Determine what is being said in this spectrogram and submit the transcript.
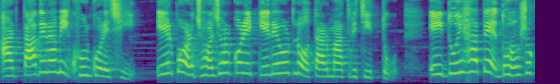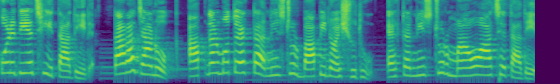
আর তাদের আমি খুন করেছি। এরপর ঝরঝর করে কেঁদে উঠল তার মাতৃচিত্ত। এই দুই হাতে ধ্বংস করে দিয়েছি তাদের। তারা জানুক, আপনার মতো একটা নিষ্ঠুর বাপই নয় শুধু, একটা নিষ্ঠুর মাও আছে তাদের।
